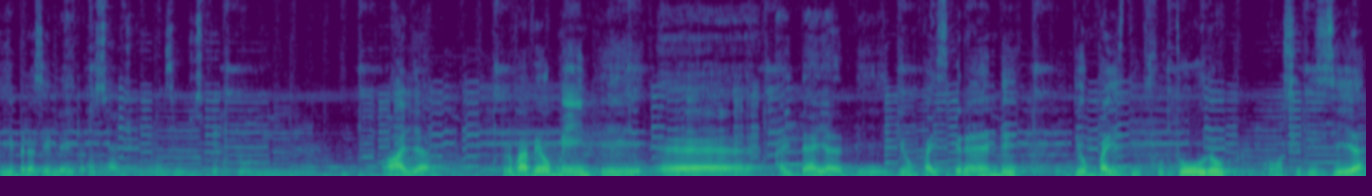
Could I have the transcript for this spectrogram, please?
e brasileira. O que você acha que o Brasil despertou nele? Olha, provavelmente é, a ideia de, de um país grande, de um país de futuro, como se dizia,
